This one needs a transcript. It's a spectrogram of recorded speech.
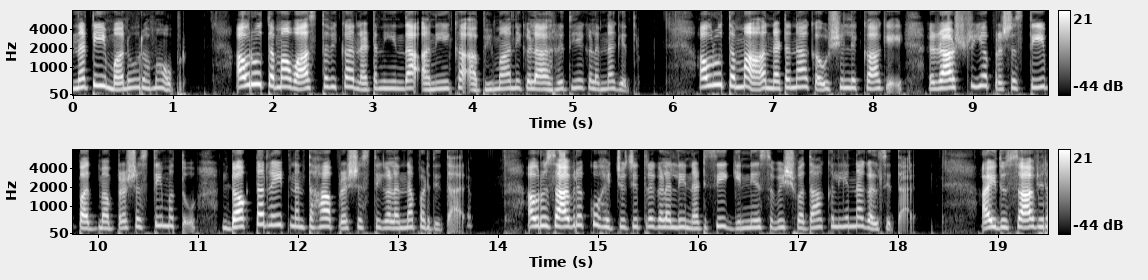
ನಟಿ ಮನೋರಮಾ ಒಬ್ರು. ಅವರು ತಮ್ಮ ವಾಸ್ತವಿಕ ನಟನೆಯಿಂದ ಅನೇಕ ಅಭಿಮಾನಿಗಳ ಹೃದಯಗಳನ್ನ ಗೆದ್ರು. ಅವರು ತಮ್ಮ ನಟನಾ ಕೌಶಲ್ಯಕ್ಕಾಗಿ ರಾಷ್ಟ್ರೀಯ ಪ್ರಶಸ್ತಿ, ಪದ್ಮ ಪ್ರಶಸ್ತಿ ಮತ್ತು ಡಾಕ್ಟರೇಟ್ನಂತಹ ಪ್ರಶಸ್ತಿಗಳನ್ನ ಪಡೆದಿದ್ದಾರೆ. ಅವರು ಸಾವಿರಕ್ಕೂ ಹೆಚ್ಚು ಚಿತ್ರಗಳಲ್ಲಿ ನಟಿಸಿ ಗಿನ್ನಿಸ್ ವಿಶ್ವ ದಾಖಲೆಯನ್ನ ಗಳಿಸಿದ್ದಾರೆ. ಐದು ಸಾವಿರ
